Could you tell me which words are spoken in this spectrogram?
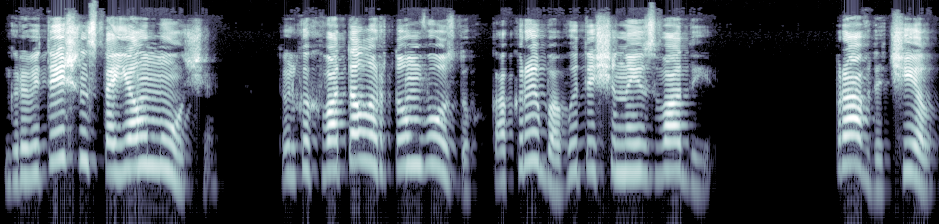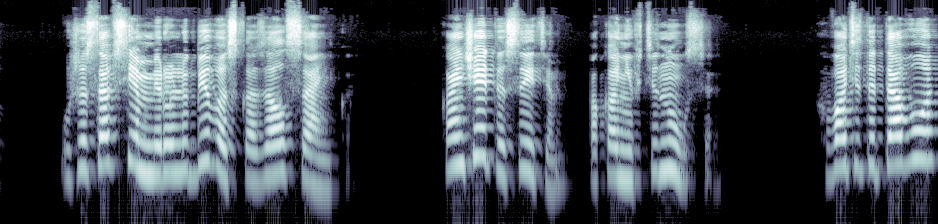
Гравитейшн стоял молча, только хватал ртом воздух, как рыба, вытащенная из воды. Правда, чел, уже совсем миролюбиво сказал Санька. Кончай ты с этим, пока не втянулся. Хватит и того,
